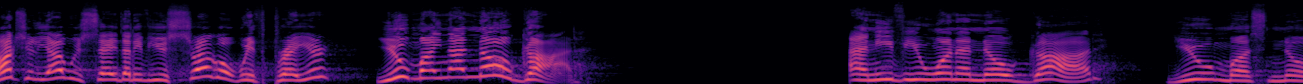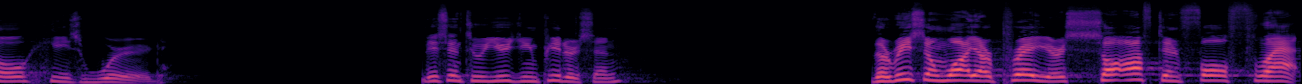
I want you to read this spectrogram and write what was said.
Actually, I would say that if you struggle with prayer, you might not know God. And if you want to know God, you must know His Word. Listen to Eugene Peterson. The reason why our prayers so often fall flat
